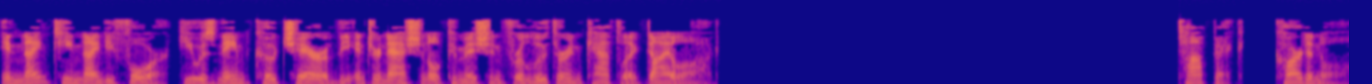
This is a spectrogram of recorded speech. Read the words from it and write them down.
In 1994, he was named co-chair of the International Commission for Lutheran Catholic Dialogue. Cardinal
